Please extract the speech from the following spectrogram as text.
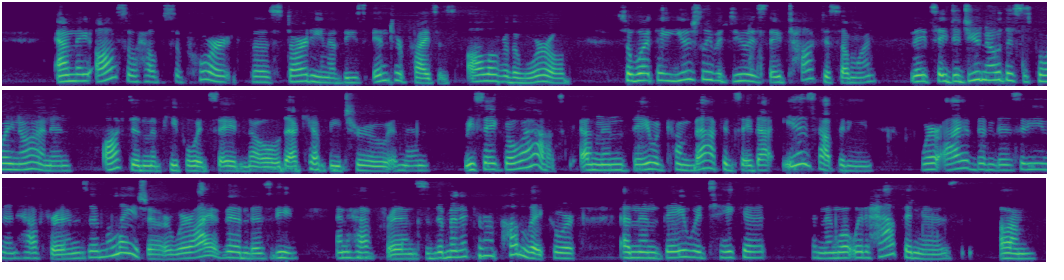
And they also help support the starting of these enterprises all over the world. So what they usually would do is they'd talk to someone. They'd say, did you know this is going on? And often the people would say, no, that can't be true. And then we say, go ask. And then they would come back and say, that is happening where I have been visiting and have friends in Malaysia or where I have been visiting and have friends in Dominican Republic or and then they would take it and then what would happen is um,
